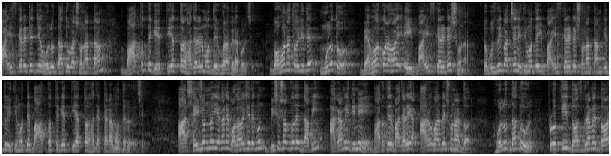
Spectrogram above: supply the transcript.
বাইশ ক্যারেটের যে হলুদ ধাতু বা সোনার দাম বাহাত্তর থেকে তিয়াত্তর হাজারের মধ্যে ঘোরাফেরা করছে। গহনা তৈরিতে মূলত ব্যবহার করা হয় এই বাইশ ক্যারেটের সোনা। তো বুঝতেই পাচ্ছেন, ইতিমধ্যে এই বাইশ ক্যারেটের সোনার দাম কিন্তু ইতিমধ্যে বাহাত্তর থেকে তিয়াত্তর হাজার টাকার মধ্যে রয়েছে। আর সেই জন্যই এখানে বলা হয়েছে, দেখুন, বিশেষজ্ঞদের দাবি, আগামী দিনে ভারতের বাজারে আরও বাড়বে সোনার দর। হলুদ ধাতুর প্রতি দশ গ্রামের দর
